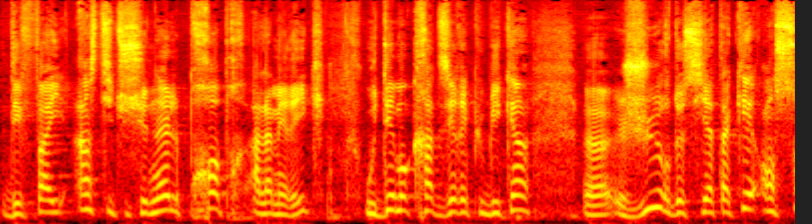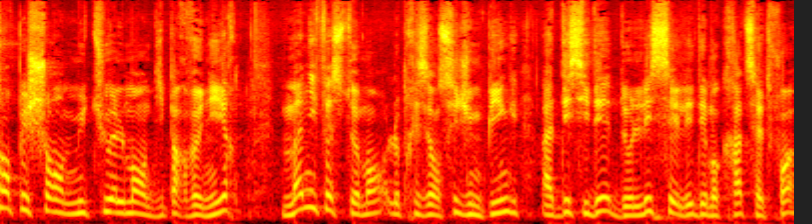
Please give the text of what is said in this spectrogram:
des failles institutionnelles propres à l'Amérique, où démocrates et républicains euh, jurent de s'y attaquer en s'empêchant mutuellement d'y parvenir. Manifestement, le président Xi Jinping a décidé de laisser les démocrates cette fois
